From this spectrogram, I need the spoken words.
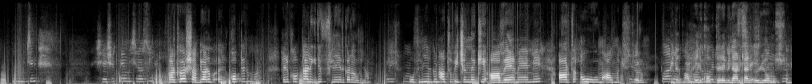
Şaşırttığım için şaşırttığım için özür. Arkadaşlar bir araba helikopterim var. Helikopterle gidip flare gun alacağım. O flare gun'ı atıp içindeki AVM'mi artı AU'mu almak istiyorum. Bir de tam helikoptere binerken Şaşırttığım ölüyor musun?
